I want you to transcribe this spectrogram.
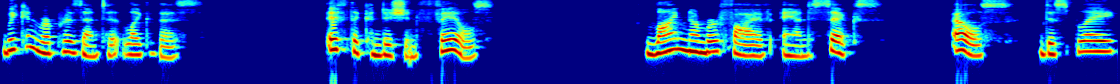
we can represent it like this. If the condition fails, line number 5 and 6, else display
